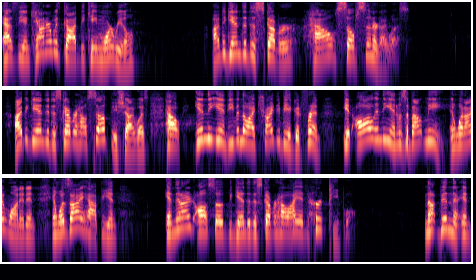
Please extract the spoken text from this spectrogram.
As the encounter with God became more real, I began to discover how self centered I was. I began to discover how selfish I was, how in the end, even though I tried to be a good friend, it all in the end was about me and what I wanted and, and was I happy and and then I also began to discover how I had hurt people, not been there. And,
